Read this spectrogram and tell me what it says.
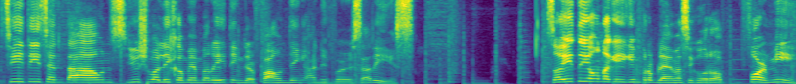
cities, and towns, usually commemorating their founding anniversaries. So ito yung nagiging problema siguro for me.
